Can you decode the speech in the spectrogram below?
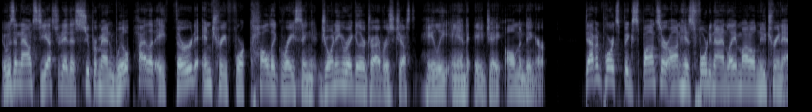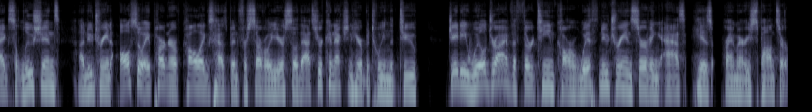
It was announced yesterday that Superman will pilot a third entry for Kaulig Racing, joining regular drivers Justin Haley and AJ Allmendinger. Davenport's big sponsor on his 49 late model, Nutrien Ag Solutions. Uh, Nutrien, also a partner of Kaulig's, has been for several years. So that's your connection here between the two. JD will drive the 13 car with Nutrien serving as his primary sponsor.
